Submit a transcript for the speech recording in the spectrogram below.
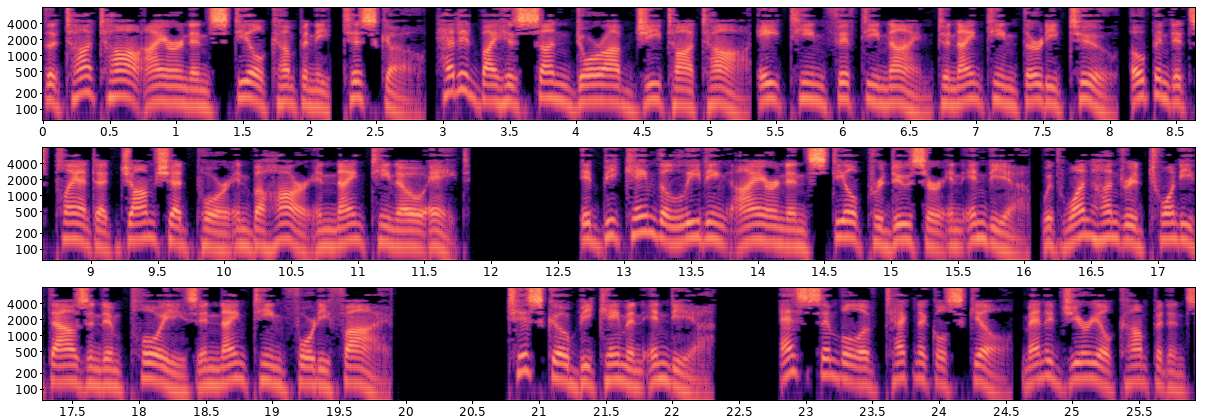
The Tata Iron and Steel Company TISCO, headed by his son Dorabji Tata (1859–1932), opened its plant at Jamshedpur in Bihar in 1908. It became the leading iron and steel producer in India, with 120,000 employees in 1945. TISCO became an India's symbol of technical skill, managerial competence,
